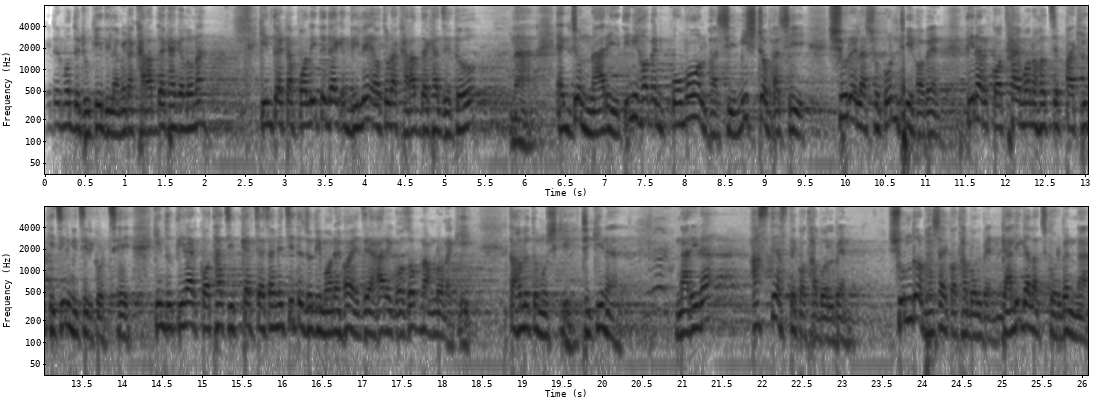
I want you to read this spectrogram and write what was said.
প্যাকেটের মধ্যে ঢুকিয়ে দিলাম, এটা খারাপ দেখা গেল না? কিন্তু একটা পলিতে দিলে অতটা খারাপ দেখা যেত না। একজন নারী, তিনি হবেন কোমল ভাষী, মিষ্ট ভাষী, সুরেলা সুকণ্ঠী হবেন। তিনার কথায় মনে হচ্ছে পাখি কিচির মিচির করছে। কিন্তু তিনার কথা চিৎকার চেঁচামেচিতে যদি মনে হয় যে, হারে গজব নামলো নাকি? তাহলে তো মুশকিল, ঠিকই না? নারীরা আস্তে আস্তে কথা বলবেন। সুন্দর ভাষায় কথা বলবেন, গালিগালাজ করবেন না।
